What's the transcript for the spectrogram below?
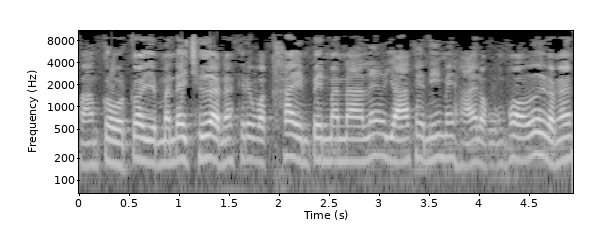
ความโกรธก็มันได้เชื่อนะเรียกว่าไข้เป็นมานานแล้วยาแค่นี้ไม่หายหรอกหลวงพ่อเอ้ยแบบนั้น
